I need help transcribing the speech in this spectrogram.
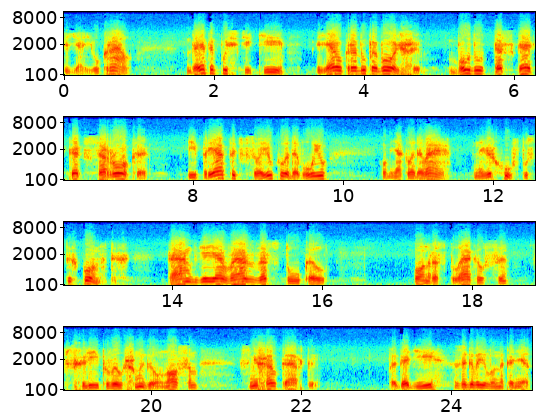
Я и украл. Да это пустяки, я украду побольше, буду таскать как сорока и прятать в свою кладовую. У меня кладовая наверху, в пустых комнатах, там, где я вас застукал. Он расплакался, всхлипывал, шмыгал носом, смешал карты. «Погоди», — заговорил он наконец,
